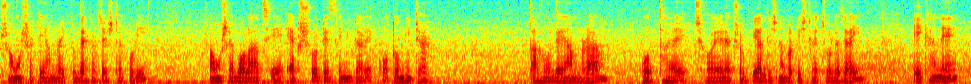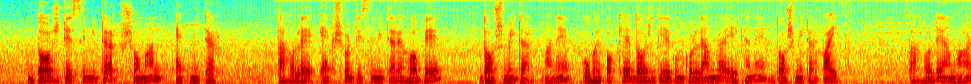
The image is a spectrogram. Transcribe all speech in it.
সমস্যাটি আমরা একটু দেখার চেষ্টা করি। সমস্যায় বলা আছে একশো ডেসিমিটারে কত মিটার? তাহলে আমরা অধ্যায় ছয়ের একশো বিয়াল্লিশ নম্বর পৃষ্ঠায় চলে যাই। এখানে দশ ডেসিমিটার সমান এক মিটার। তাহলে একশো ডেসিমিটারে হবে দশ মিটার মানে উভয় পক্ষে দশ দিয়ে গুণ করলে আমরা এইখানে দশ মিটার পাই। তাহলে আমার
